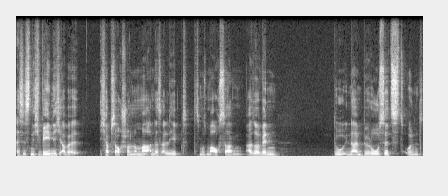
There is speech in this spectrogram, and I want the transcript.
es ist nicht wenig, aber ich habe es auch schon nochmal anders erlebt, das muss man auch sagen. Also wenn du in deinem Büro sitzt und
